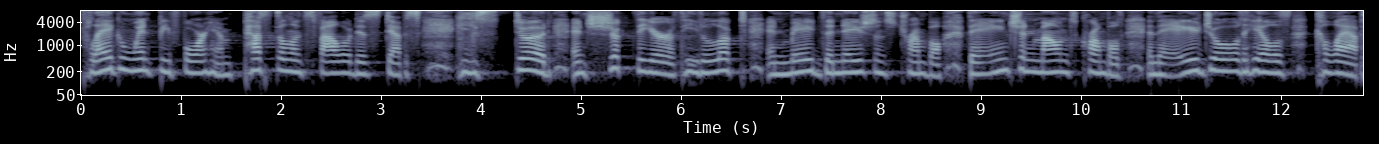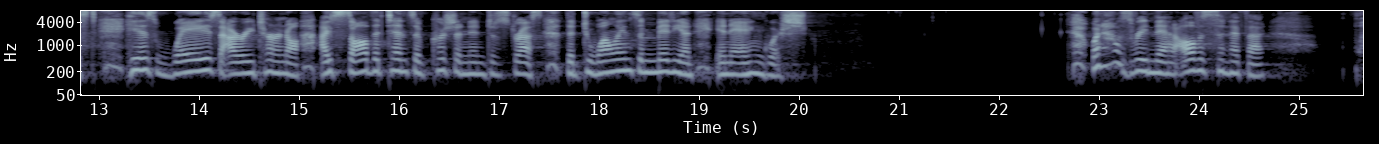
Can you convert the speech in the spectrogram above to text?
Plague went before him, pestilence followed his steps. He stood and shook the earth. He looked and made the nations tremble. The ancient mountains crumbled and the age old hills collapsed. His ways are eternal. I saw the tents of Cushan in distress, the dwellings of Midian in anguish. When I was reading that, all of a sudden I thought, wow,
